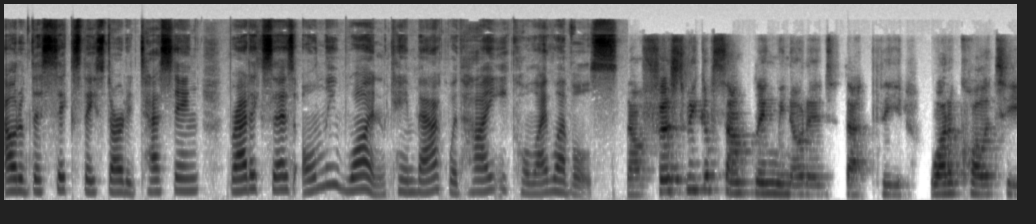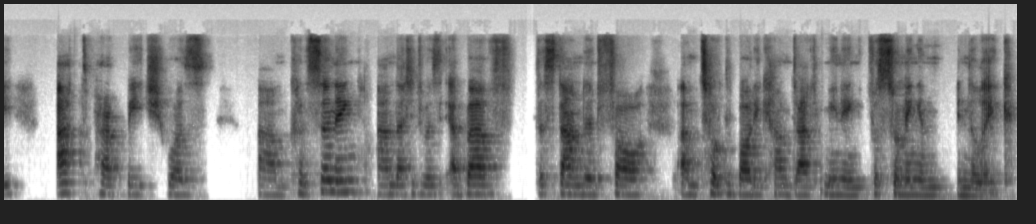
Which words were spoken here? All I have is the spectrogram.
Out of the six they started testing, Braddock says only one came back with high E. coli levels. Now, first week of sampling, we noted that the water quality at Park Beach was um, concerning and that it was above the standard for um, total body contact, meaning for swimming in, in the lake.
